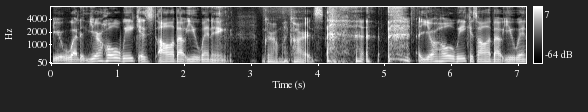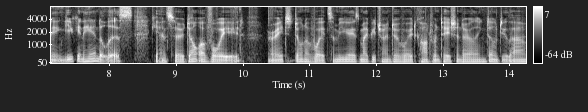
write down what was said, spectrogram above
your what? Your whole week is all about you winning. Girl, my cards. your whole week is all about you winning. You can handle this, Cancer. Don't avoid. All right. Don't avoid. Some of you guys might be trying to avoid confrontation, darling. Don't do that.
